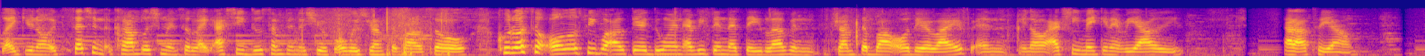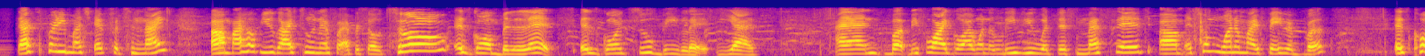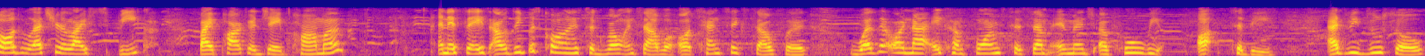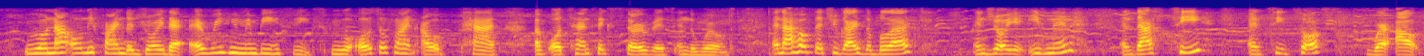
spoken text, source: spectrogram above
like you know, it's such an accomplishment to like actually do something that you've always dreamt about. So kudos to all those people out there doing everything that they love and dreamt about all their life, and you know, actually making it reality. Shout out to y'all that's pretty much it for tonight. Um, I hope you guys tune in for episode two. It's gonna be lit. It's going to be lit. Yes. And but before I go, I want to leave you with this message. Um, it's from one of my favorite books. It's called Let Your Life Speak by Parker J. Palmer. And it says, Our deepest calling is to grow into our authentic selfhood, whether or not it conforms to some image of who we ought to be. As we do so, we will not only find the joy that every human being seeks, we will also find our path of authentic service in the world. And I hope that you guys are blessed. Enjoy your evening. And that's tea and tea Talks. We're out.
